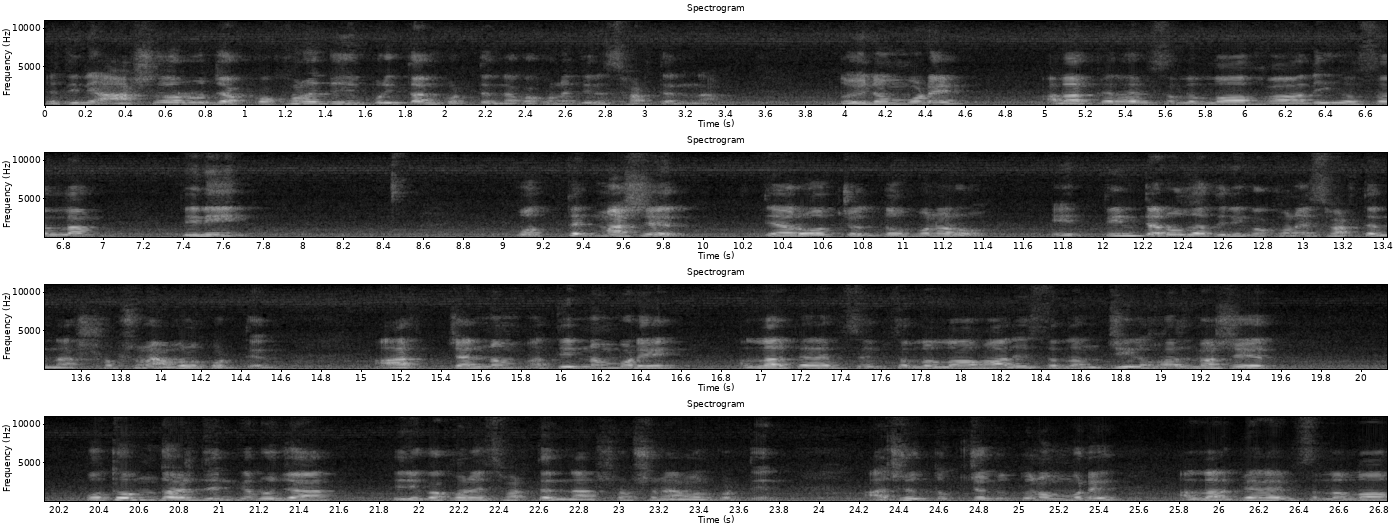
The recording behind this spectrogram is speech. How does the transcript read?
যে তিনি আসর রোজা কখনোই তিনি পরিত্রাণ করতেন না, কখনোই তিনি ছাড়তেন না। দুই নম্বরে, আল্লাহ হাবিব সাল্লাহ আলী আসাল্লাম তিনি প্রত্যেক মাসের তেরো, চোদ্দ, পনেরো এই তিনটা রোজা তিনি কখনোই ছাড়তেন না, সবসময় আমল করতেন। আর চার নম্বর তিন নম্বরে, আল্লাহ হাবিব সাল্লাহ আলী সাল্লাম জিলহজ মাসের প্রথম দশ দিনকে রোজা তিনি কখনোই ছাড়তেন না, সবসময় আমল করতেন। আর চতুর্থ নম্বরে আল্লাহর হাবিব সাল্লাহ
